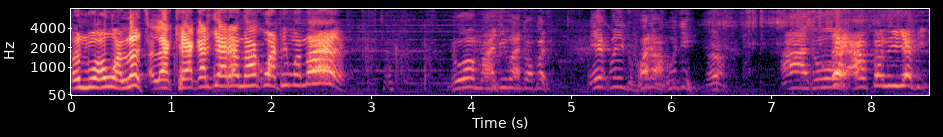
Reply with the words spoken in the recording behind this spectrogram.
અને હું આવું હાલ જ. ખે ખેકરજી અરે ના કોઠી મને. જો મારી વાત પર એક મિનિટ ઊભા રાખુજી આ જો આવતો નહીં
